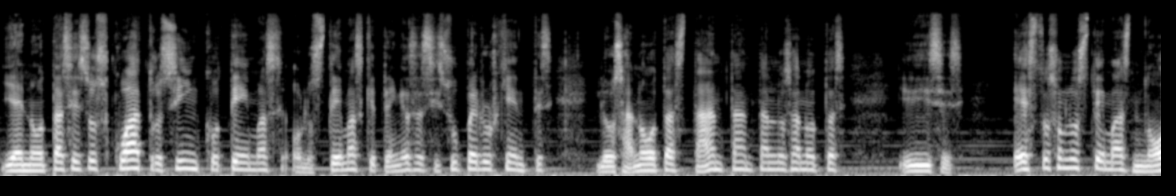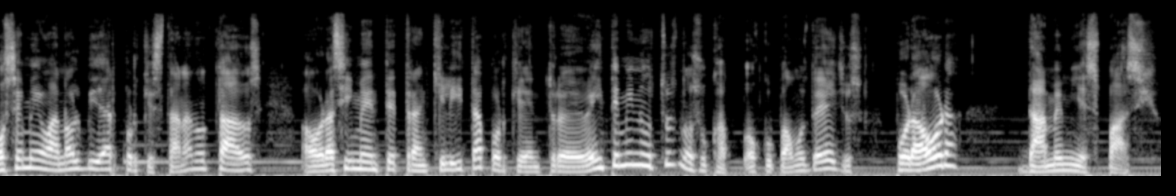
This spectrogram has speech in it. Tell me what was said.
y anotas esos cuatro o cinco temas o los temas que tengas así súper urgentes, los anotas, tan, tan, tan los anotas y dices, estos son los temas, no se me van a olvidar porque están anotados, ahora sí mente tranquilita porque dentro de 20 minutos nos ocupamos de ellos. Por ahora, dame mi espacio,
